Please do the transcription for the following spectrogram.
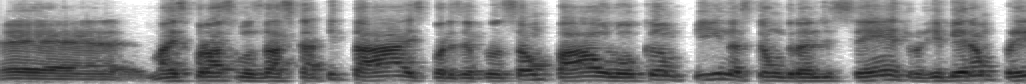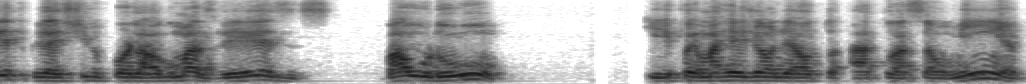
é, mais próximas das capitais, por exemplo, São Paulo, ou Campinas, que é um grande centro, Ribeirão Preto, que já estive por lá algumas vezes, Bauru, que foi uma região de atuação minha,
